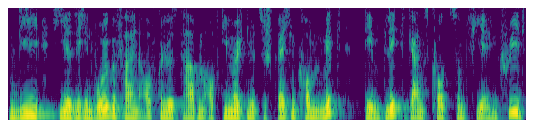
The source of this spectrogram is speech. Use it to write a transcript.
die hier sich in Wohlgefallen aufgelöst haben, auf die möchten wir zu sprechen kommen mit dem Blick ganz kurz zum Fear in Creed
